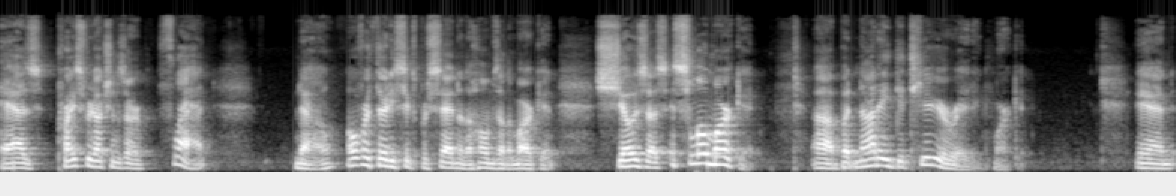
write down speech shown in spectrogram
as price reductions are flat, now over 36% of the homes on the market shows us a slow market, uh, but not a deteriorating market. And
